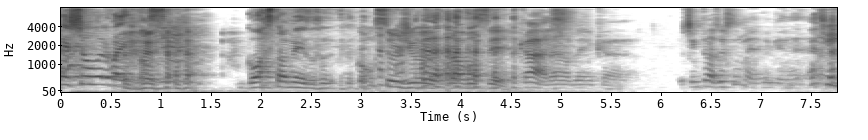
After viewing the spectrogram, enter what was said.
fechou o olho, vai. Nossa. Gosta mesmo. Como que surgiu pra você? Caramba, hein, cara. Eu tinha que trazer o instrumento aqui, né? Tinha.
